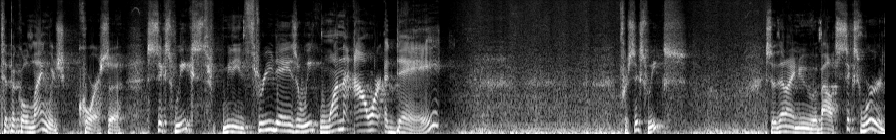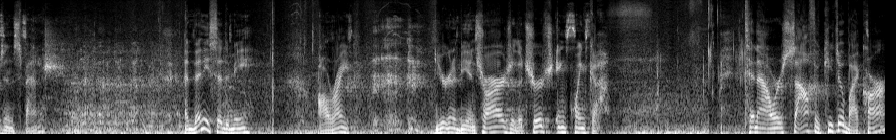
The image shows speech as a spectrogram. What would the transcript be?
typical language course, uh, six weeks, th- meeting three days a week, one hour a day for six weeks. So then I knew about six words in Spanish. And then he said to me, All right, you're going to be in charge of the church in Cuenca. 10 hours south of Quito by car,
